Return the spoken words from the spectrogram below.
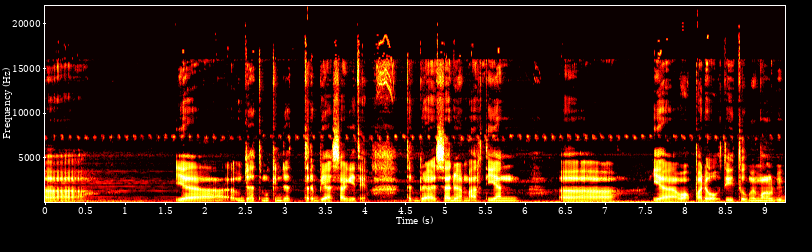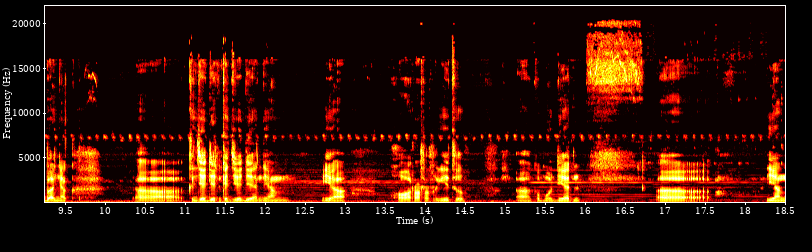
uh, ya udah mungkin udah terbiasa gitu ya. Terbiasa dalam artian uh, ya pada waktu itu memang lebih banyak eh, kejadian-kejadian uh, yang ya horor gitu. Uh, kemudian uh, yang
